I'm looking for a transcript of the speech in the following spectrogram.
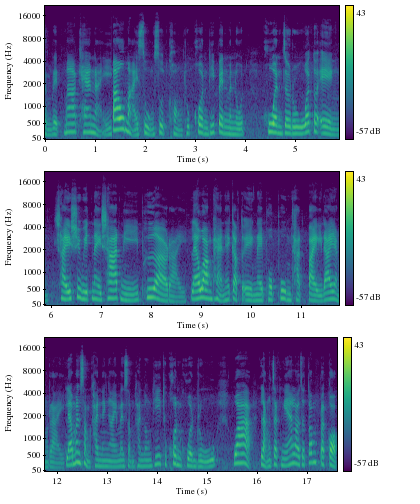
สำเร็จมากแค่ไหน เป้าหมายสูงสุดของทุกคนที่เป็นมนุษย์ ควรจะรู้ว่าตัวเองใช้ชีวิตในชาตินี้เพื่ออะไร และวางแผนให้กับตัวเองในภพภูมิถัดไปได้อย่างไร แล้วมันสำคัญยังไง มันสำคัญตรงที่ทุกคนควรรู้ ว่าหลังจากนี้เราจะต้องประกอบ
